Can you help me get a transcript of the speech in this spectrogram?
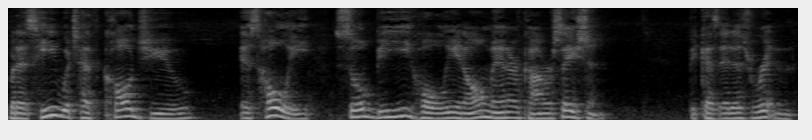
but as he which hath called you is holy, so be ye holy in all manner of conversation. Because it is written,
